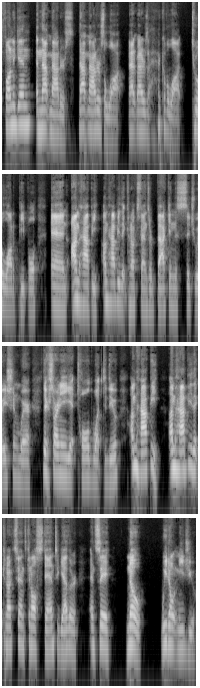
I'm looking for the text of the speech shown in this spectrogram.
fun again and that matters that matters a lot that matters a heck of a lot to a lot of people and i'm happy i'm happy that canucks fans are back in this situation where they're starting to get told what to do i'm happy i'm happy that canucks fans can all stand together and say no We don't need you.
